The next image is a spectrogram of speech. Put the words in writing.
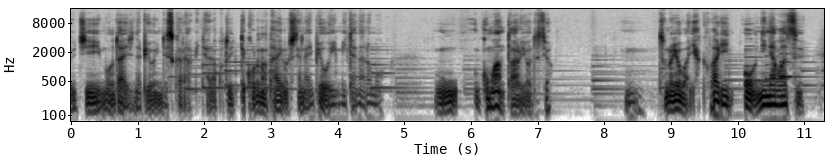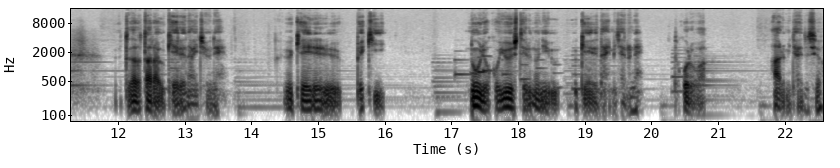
うちも大事な病院ですからみたいなこと言ってコロナ対応してない病院みたいなのも、うん、5万とあるようですよ。うん、その要は役割を担わずただただ受け入れないというね受け入れるべき能力を有しているのに受け入れないみたいなねところはあるみたいですよ。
